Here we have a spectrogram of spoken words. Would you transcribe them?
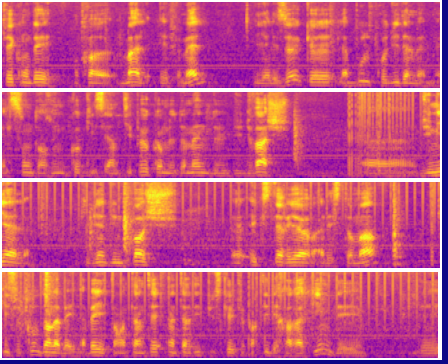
fécondés entre mâle et femelle. Il y a les œufs que la poule produit d'elle-même. Elles sont dans une coquille. C'est un petit peu comme le domaine de- du vache, euh, du miel, qui vient d'une poche euh, extérieure à l'estomac, qui se trouve dans l'abeille. L'abeille étant inter- interdite puisqu'elle fait partie des harakim, des, des,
